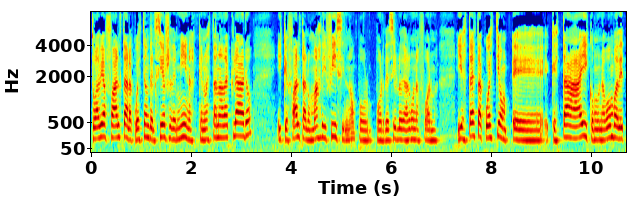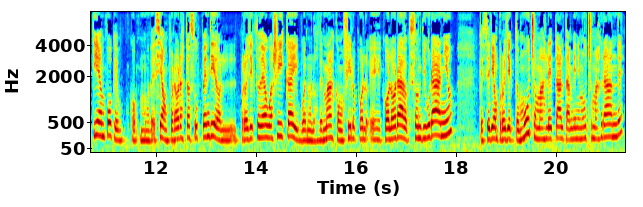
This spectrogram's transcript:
todavía falta la cuestión del cierre de minas, que no está nada claro y que falta lo más difícil, ¿no? Por, por decirlo de alguna forma. Y está esta cuestión eh, que está ahí como una bomba de tiempo, que como decíamos, por ahora está suspendido el proyecto de Agua Rica y bueno, los demás como Filo eh, Colorado, que son de uranio, que sería un proyecto mucho más letal también y mucho más grande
